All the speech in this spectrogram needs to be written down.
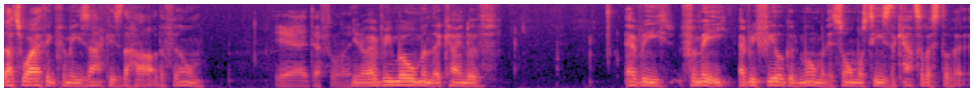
that's why I think for me Zach is the heart of the film. Yeah, definitely. You know every moment that kind of every for me every feel good moment. It's almost he's the catalyst of it.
